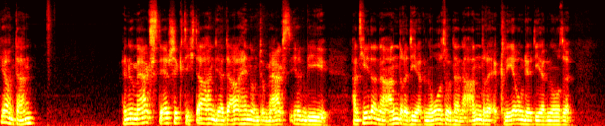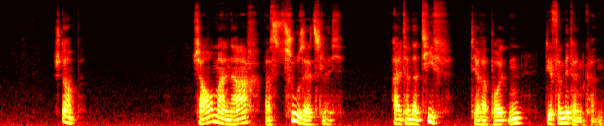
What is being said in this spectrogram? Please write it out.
ja und dann wenn du merkst, der schickt dich dahin, der dahin und du merkst irgendwie, hat jeder eine andere Diagnose oder eine andere Erklärung der Diagnose, stopp. Schau mal nach, was zusätzlich Alternativtherapeuten dir vermitteln können.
